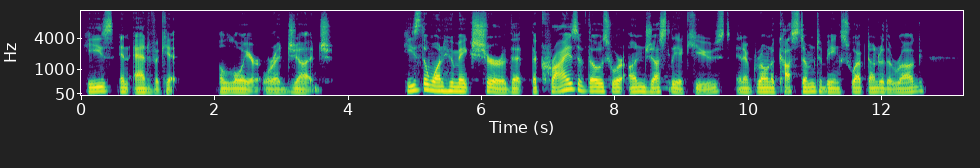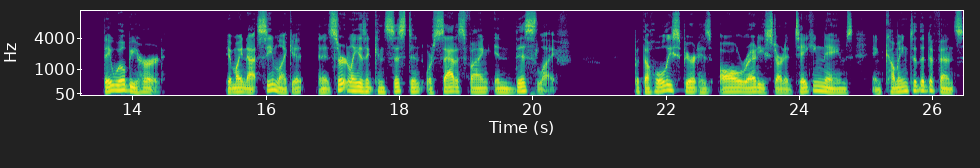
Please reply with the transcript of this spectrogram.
he's an advocate, a lawyer, or a judge. He's the one who makes sure that the cries of those who are unjustly accused and have grown accustomed to being swept under the rug, they will be heard. It might not seem like it, and it certainly isn't consistent or satisfying in this life. But the Holy Spirit has already started taking names and coming to the defense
